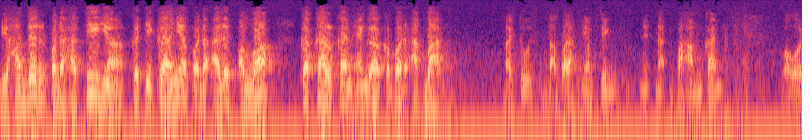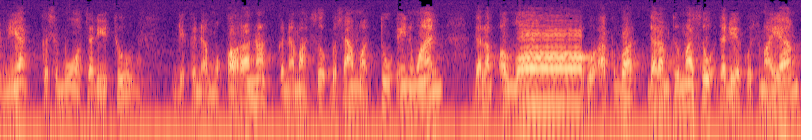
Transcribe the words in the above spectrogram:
dihadir pada hatinya ketikanya pada alif Allah kekalkan hingga kepada akbar. Nah, itu tak apalah yang penting nak fahamkan bahawa niat kesemua tadi itu dia kena muqaranah kena masuk bersama two in one dalam Allahu Akbar. Dalam tu masuk tadi aku semayang.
